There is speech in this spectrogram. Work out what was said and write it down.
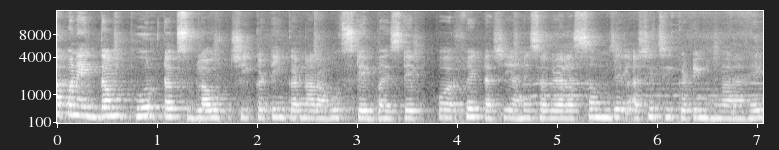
आपण एकदम फोर टक्स ब्लाऊजची कटिंग करणार आहोत स्टेप बाय स्टेप परफेक्ट अशी आणि सगळ्याला समजेल अशीच ही कटिंग होणार आहे.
